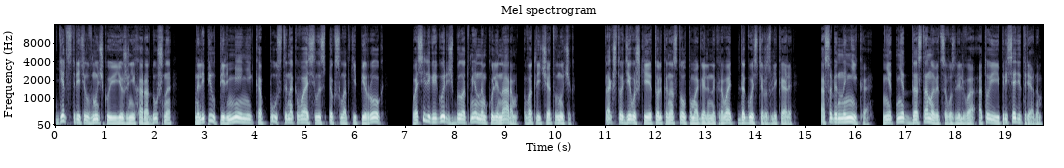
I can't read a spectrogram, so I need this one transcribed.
Дед встретил внучку и ее жениха радушно, налепил пельмени, капусты наквасил, испек сладкий пирог. Василий Григорьевич был отменным кулинаром, в отличие от внучек. Так что девушки только на стол помогали накрывать, да гости развлекали. Особенно Ника. Нет-нет, да остановится возле льва, а то и присядет рядом.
